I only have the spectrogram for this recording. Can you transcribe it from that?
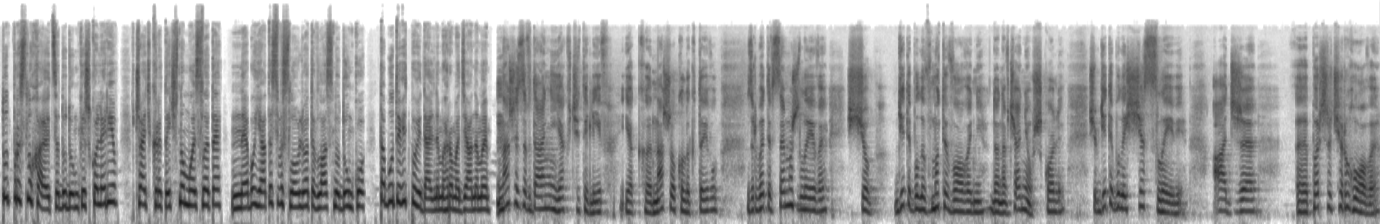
Тут прислухаються до думки школярів, вчать критично мислити, не боятись висловлювати власну думку та бути відповідальними громадянами. Наше завдання як вчителів, як нашого колективу, зробити все можливе, щоб діти були вмотивовані до навчання у школі, щоб діти були щасливі. Адже е, першочергове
